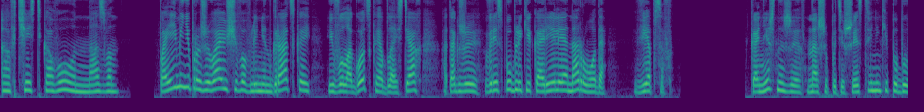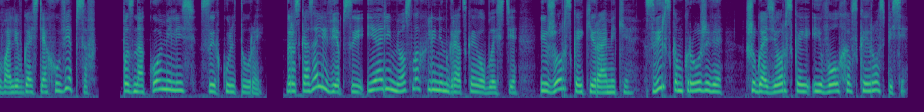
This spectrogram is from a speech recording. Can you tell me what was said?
А в честь кого он назван? По имени проживающего в Ленинградской и Вологодской областях, а также в Республике Карелия народа — вепсов. Конечно же, наши путешественники побывали в гостях у вепсов, познакомились с их культурой. Рассказали вепсы и о ремеслах Ленинградской области, и жорской керамике, свирском кружеве, Шугозерской и Волховской росписи.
